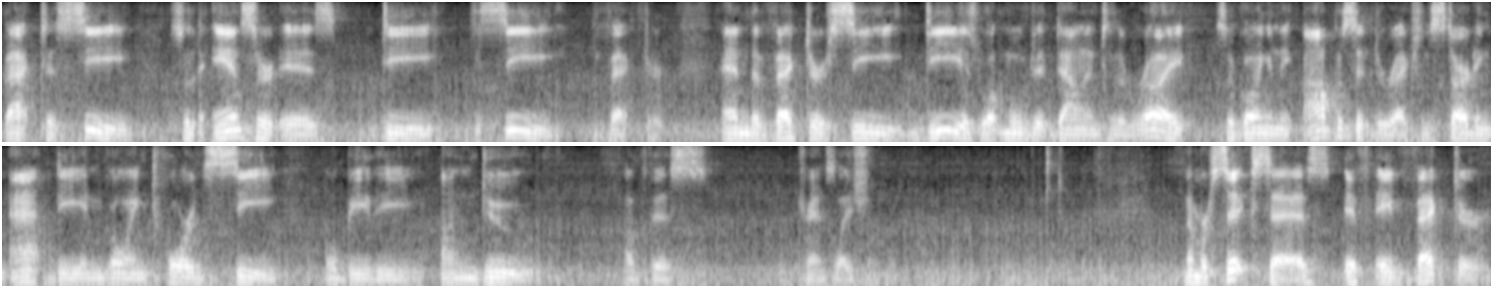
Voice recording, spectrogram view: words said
back to C, so the answer is DC vector. And the vector CD is what moved it down into the right, so going in the opposite direction, starting at D and going towards C, will be the undo of this translation. Number six says, if a vector,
